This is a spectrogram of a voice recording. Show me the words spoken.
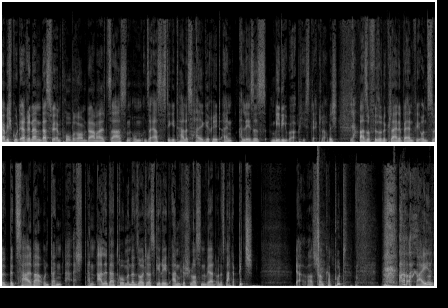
Ich kann mich gut erinnern, dass wir im Proberaum damals saßen, um unser erstes digitales Hallgerät, ein Alesis MIDI-Warp hieß der, glaube ich. Ja. War so für so eine kleine Band wie uns äh, bezahlbar und dann standen alle da drum und dann sollte das Gerät angeschlossen werden und es machte Pitch. Ja, war es schon kaputt. weil,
